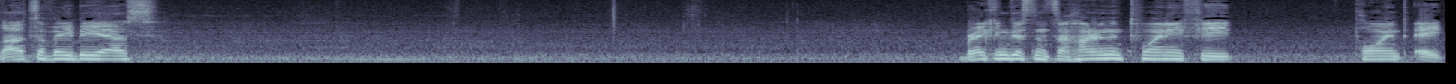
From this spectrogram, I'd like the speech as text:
lots of ABS braking distance 120 feet 0.8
